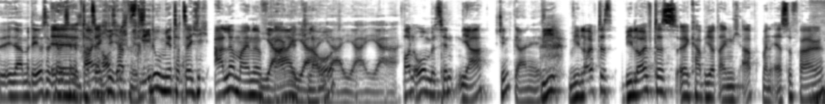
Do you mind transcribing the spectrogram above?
Der Amadeus hat, seine Äh, Fragen tatsächlich hat. Fredo mir tatsächlich alle meine ja, Fragen ja, geklaut. ja, ja, ja. Von oben bis hinten, ja. Stimmt gar nicht. Wie, wie läuft das, wie läuft das äh, KPJ eigentlich ab? Meine erste Frage.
